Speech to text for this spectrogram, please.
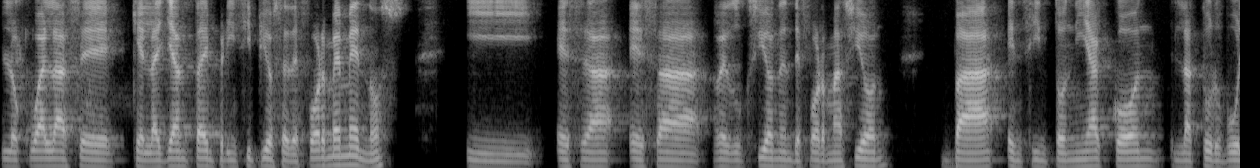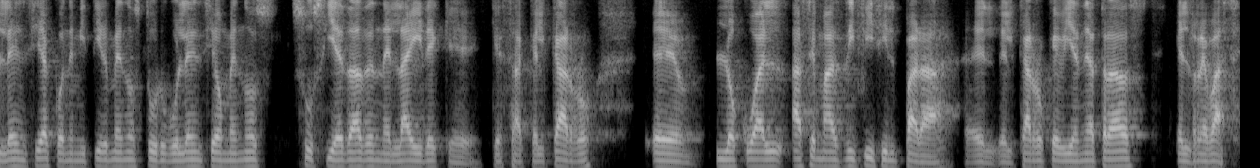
lo cual hace que la llanta en principio se deforme menos y, esa, esa reducción en deformación va en sintonía con la turbulencia, con emitir menos turbulencia o menos suciedad en el aire que, saca el carro, eh, lo cual hace más difícil para el, carro que viene atrás el rebase,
